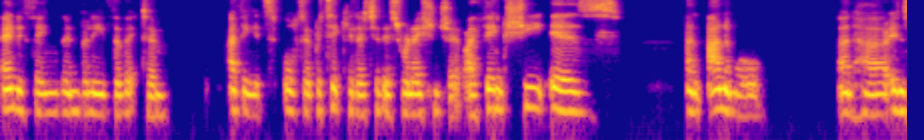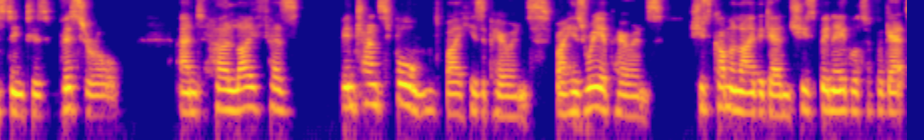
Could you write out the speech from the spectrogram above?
anything than believe the victim. I think it's also particular to this relationship. I think she is an animal and her instinct is visceral, and her life has been transformed by his appearance, by his reappearance. She's come alive again. She's been able to forget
